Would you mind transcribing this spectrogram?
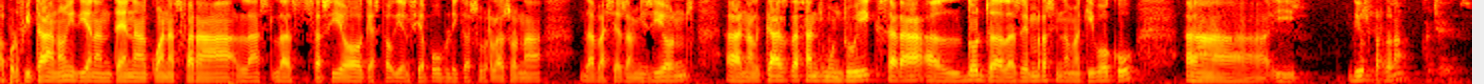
aprofitar no, i dir en antena quan es farà la, la sessió, aquesta audiència pública sobre la zona de baixes emissions. En el cas de Sants Montjuïc serà el 12 de desembre, si no m'equivoco, eh, i... Dius, perdona? Cotxeres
